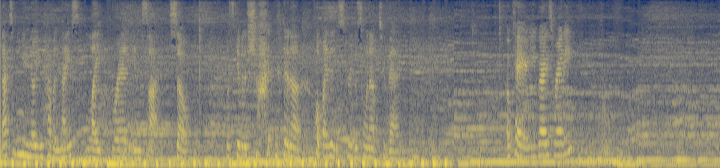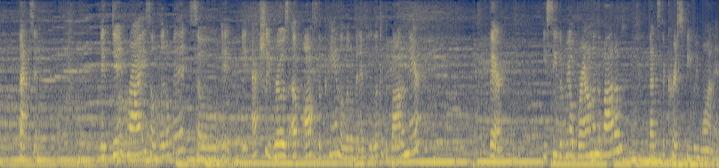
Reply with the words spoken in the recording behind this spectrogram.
That's when you know you have a nice light bread inside. So let's give it a shot and uh, hope I didn't screw this one up too bad. Okay, are you guys ready? That's it. It did rise a little bit, so it, it actually rose up off the pan a little bit. If you look at the bottom there, there, you see the real brown on the bottom? That's the crispy we wanted.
